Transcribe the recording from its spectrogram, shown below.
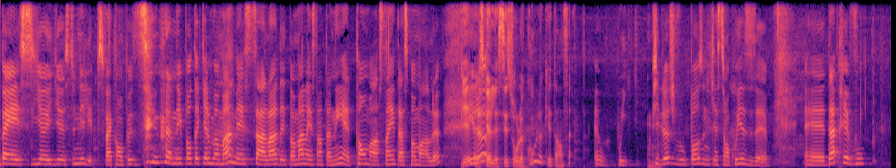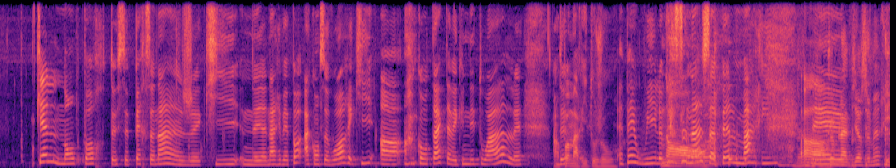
Ben, c'est une ellipse. Fait qu'on peut dire à n'importe quel moment, mais ça a l'air d'être pas mal instantané. Elle tombe enceinte à ce moment-là. Puis elle, est-ce qu'elle le sait sur le coup là, qu'elle est enceinte? Euh, oui. Puis là, je vous pose une question quiz. Euh, euh, D'après vous, quel nom porte ce personnage qui n'arrivait pas à concevoir et qui, en, en contact avec une étoile... Ah, de- pas Marie toujours. Eh ben oui, le Non. personnage s'appelle Marie. Ah. Euh, Comme la Vierge Marie.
